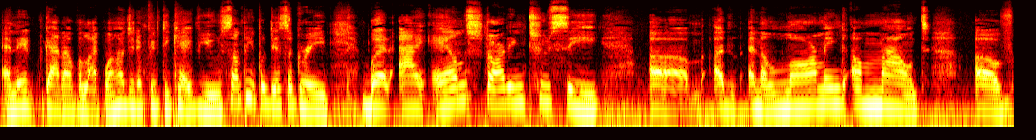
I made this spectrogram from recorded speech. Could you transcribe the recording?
and it got over like 150k views. Some people disagreed, but I am starting to see um, a, an alarming amount of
